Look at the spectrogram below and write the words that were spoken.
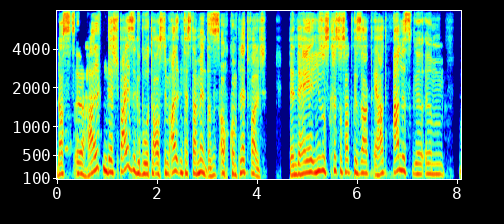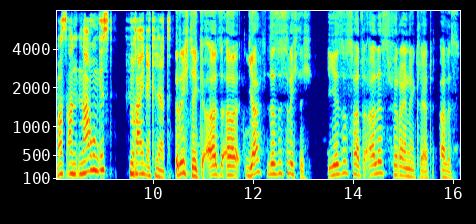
das äh, Halten der Speisegebote aus dem Alten Testament. Das ist auch komplett falsch. Denn der Herr Jesus Christus hat gesagt, er hat alles, ähm, was an Nahrung ist, für rein erklärt. Richtig, also äh, ja, das ist richtig. Jesus hat alles für rein erklärt, alles.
